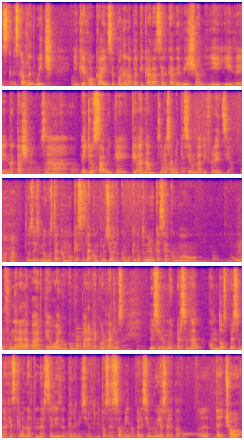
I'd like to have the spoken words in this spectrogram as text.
Scarlet Witch y que Hawkeye se ponen a platicar acerca de Vision y, de Natasha. O sea, ellos saben que, ganamos, ellos saben que hicieron la diferencia. Entonces me gusta como que esa es la conclusión, como que no tuvieron que hacer como un funeral aparte o algo como para recordarlos. Lo hicieron muy personal con dos personajes que van a tener series de televisión. Entonces eso a mí me pareció muy acertado. Eh, de hecho,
